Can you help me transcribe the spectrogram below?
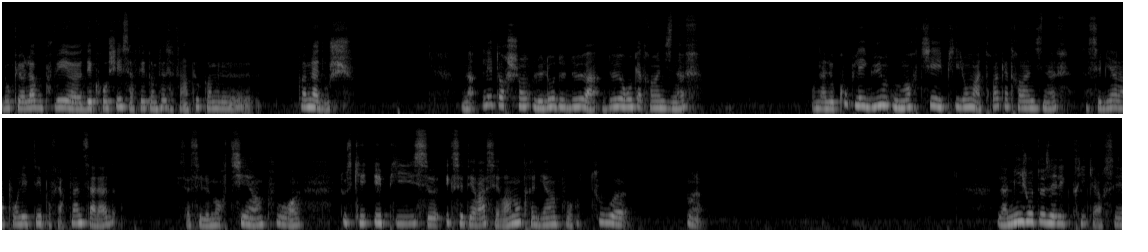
Donc euh, là, vous pouvez euh, décrocher, ça fait comme ça, ça fait un peu comme, le, comme la douche. On a les torchons, le lot de 2 à 2,99€. On a le coupe légumes ou mortier et pilon à 3,99€. Ça, c'est bien là pour l'été, pour faire plein de salades ça, c'est le mortier hein, pour euh, tout ce qui est épices, euh, etc. C'est vraiment très bien pour tout. Euh, voilà. La mijoteuse électrique, alors c'est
